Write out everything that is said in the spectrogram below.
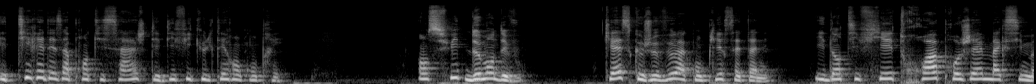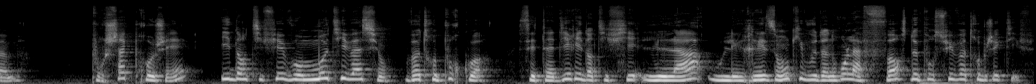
et tirez des apprentissages des difficultés rencontrées. Ensuite, demandez-vous, qu'est-ce que je veux accomplir cette année? Identifiez trois projets maximum. Pour chaque projet, identifiez vos motivations, votre pourquoi, c'est-à-dire identifier là ou les raisons qui vous donneront la force de poursuivre votre objectif.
